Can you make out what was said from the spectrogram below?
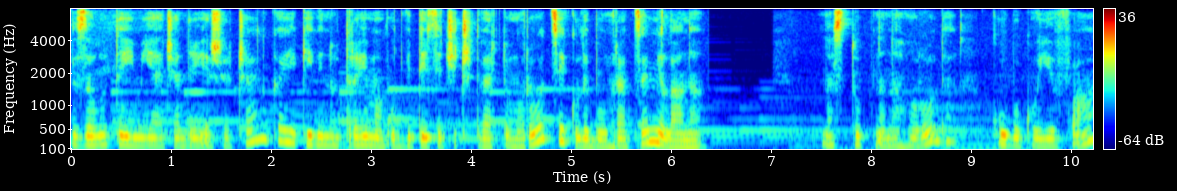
Золотий м'яч Андрія Шевченка, який він отримав у 2004 році, коли був гравцем Мілана. Наступна нагорода Кубок УЄФА,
